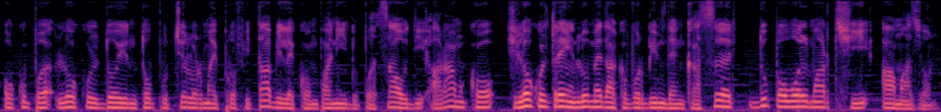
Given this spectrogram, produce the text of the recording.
ocupă locul 2 în topul celor mai profitabile companii după Saudi Aramco și locul 3 în lume dacă vorbim de încasări, după Walmart și Amazon.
